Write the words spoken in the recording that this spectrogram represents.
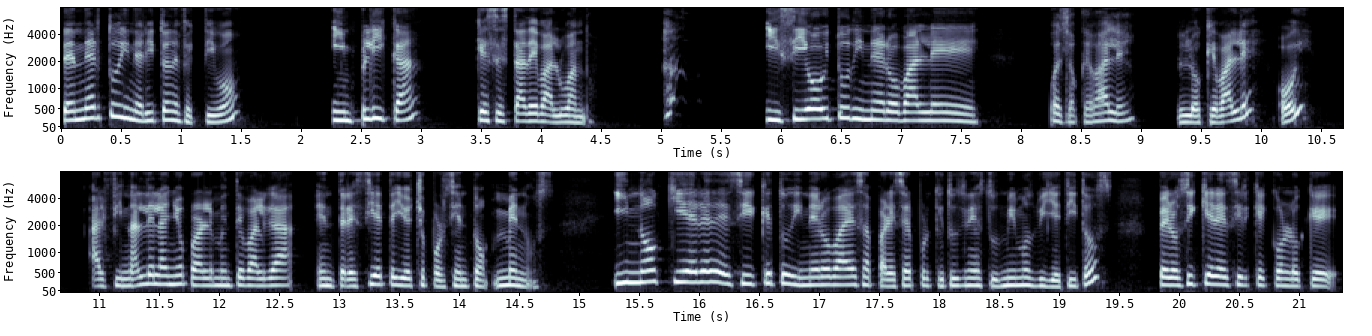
Tener tu dinerito en efectivo implica que se está devaluando. Y si hoy tu dinero vale Pues lo que vale. lo que vale hoy, al final del año probablemente valga entre 7 y 8% menos. Y no quiere decir que tu dinero va a desaparecer porque tú tienes tus mismos billetitos, pero sí quiere decir que con lo que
